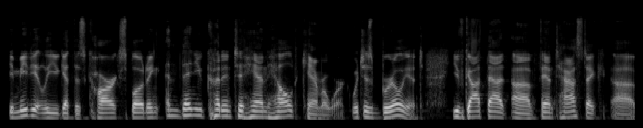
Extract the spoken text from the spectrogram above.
immediately you get this car exploding, and then you cut into handheld camera work, which is brilliant. You've got that uh, fantastic uh,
